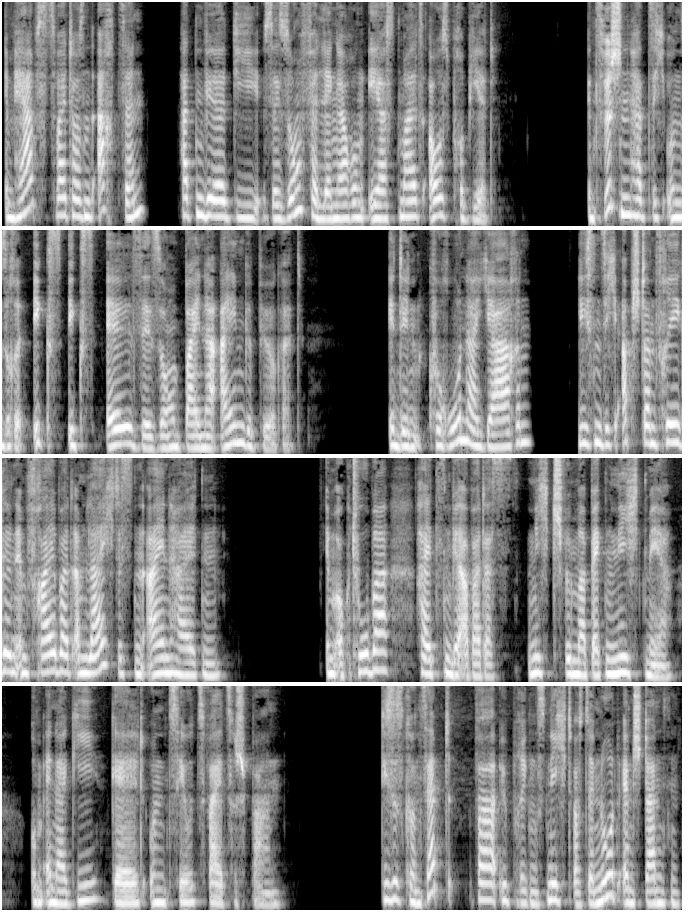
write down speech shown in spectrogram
Im Herbst 2018 hatten wir die Saisonverlängerung erstmals ausprobiert. Inzwischen hat sich unsere XXL-Saison beinahe eingebürgert. In den Corona-Jahren ließen sich Abstandsregeln im Freibad am leichtesten einhalten im Oktober heizen wir aber das Nichtschwimmerbecken nicht mehr, um Energie, Geld und CO2 zu sparen. Dieses Konzept war übrigens nicht aus der Not entstanden.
